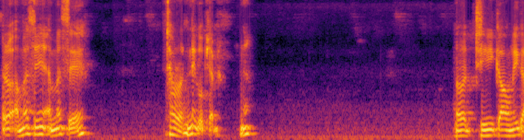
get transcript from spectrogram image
အဲ့တော့အမတ်စင်းအမတ်စဲထားတော့နှစ်ကိုဖြတ်မယ်နော်အဲ့တော့ဒီကောင်လေးက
